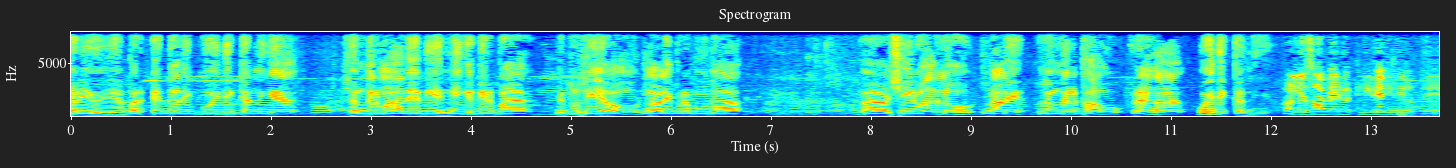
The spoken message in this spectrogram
ਡਰੀ ਹੋਈ ਹੈ। ਪਰ ਇਦਾਂ ਦੀ ਕੋਈ ਦਿੱਕਤ ਨਹੀਂ ਹੈ। ਸ਼ੰਕਰ ਮਹਾਦੇਵ ਦੀ ਇੰਨੀ ਕੁ ਕਿਰਪਾ ਹੈ ਵੀ ਤੁਸੀਂ ਆਓ, ਨਾਲੇ ਪ੍ਰਭੂ ਦਾ ਆਸ਼ੀਰਵਾਦ ਲਓ ਨਾਲੇ ਲੰਗਰ ਖਾਓ ਰਹਿਣਾ ਕੋਈ ਦਿੱਕਤ ਨਹੀਂ ਹੈ। ਹਾਂਡਾ ਸਾਹਿਬ ਰੱਖੀ ਗਈ ਹੈ ਉੱਥੇ।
